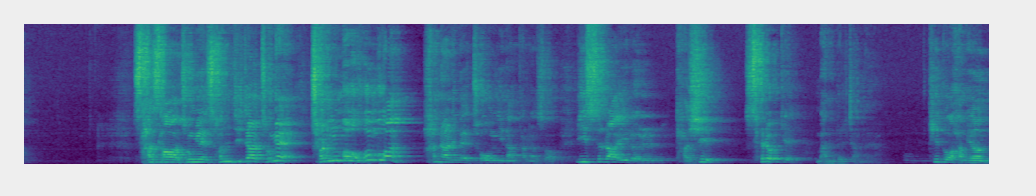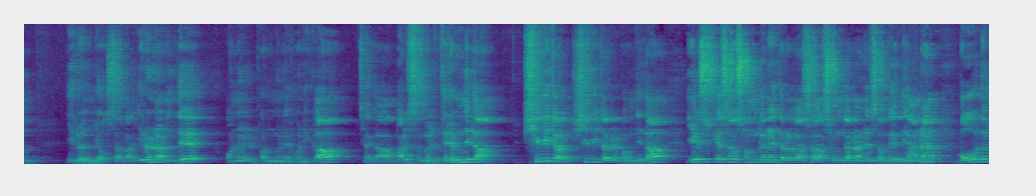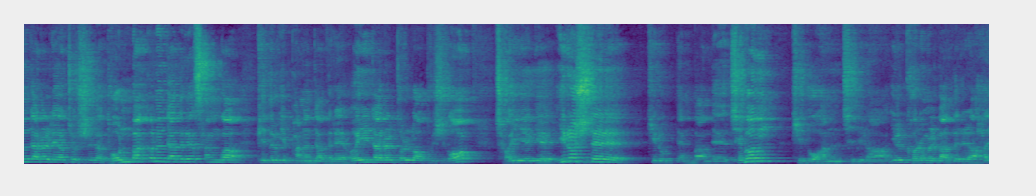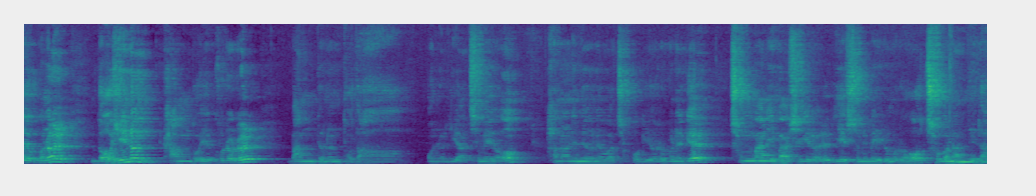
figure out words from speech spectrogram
사사 중에 선지자 중에 전무후무한 하나님의 종이 나타나서 이스라엘을 다시 새롭게 만들잖아요. 기도하면 이런 역사가 일어나는데 오늘 본문에 보니까 제가 말씀을 드립니다. 12절 12절을 봅니다. 예수께서 성전에 들어가서 성전 안에서 매매하는 모든 자를 내어 주시며 돈 바꾸는 자들의 상과 비둘기 파는 자들의 의자를 들러부시고 저희에게 이르시되 기록된 바 내 집은 기도하는 집이라 일컬음을 받으리라 하였거늘 너희는 강도의 구로를 만드는 도다. 오늘 이 아침에요 하나님의 은혜와 축복이 여러분에게 충만히 마시기를 예수님의 이름으로 축원합니다.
